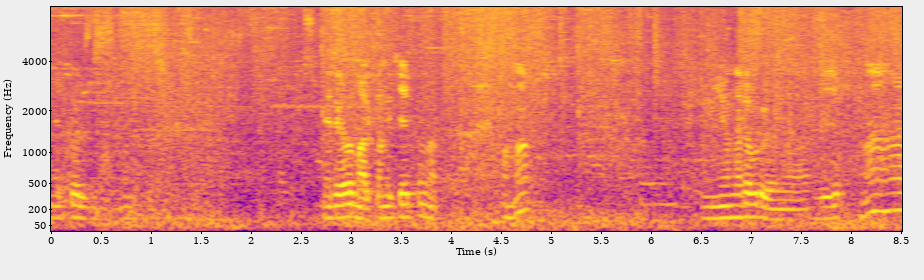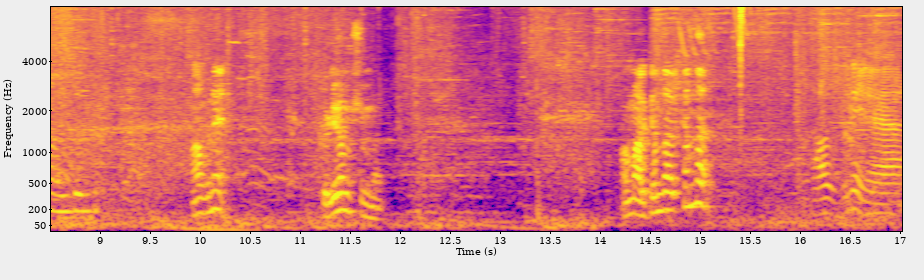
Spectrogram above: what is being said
Ne söyledin? Nereye oğlum arkandaki Caitlyn var. Aha. Minyonlara vuruyorum ya. Gece... Ha öldü öldü. Ha bu ne? Ölüyormuşum ben. Oğlum arkanda arkanda. Abi bu ne ya?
